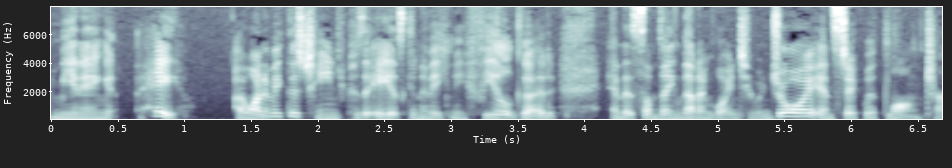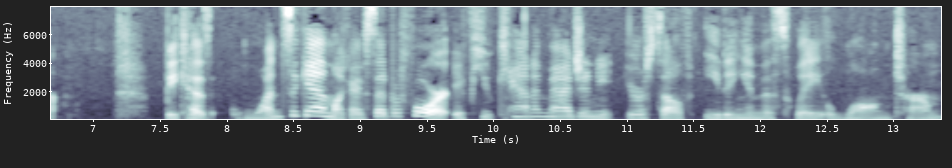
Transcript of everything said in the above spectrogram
meaning, hey, I want to make this change because A, it's going to make me feel good and it's something that I'm going to enjoy and stick with long term. Because once again, like I've said before, if you can't imagine yourself eating in this way long term,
